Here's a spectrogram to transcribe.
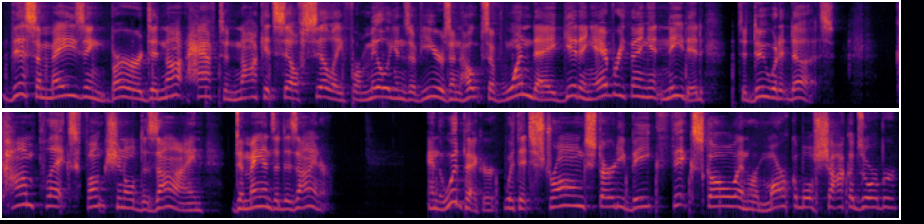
This amazing bird did not have to knock itself silly for millions of years in hopes of one day getting everything it needed to do what it does. Complex functional design demands a designer. And the woodpecker, with its strong, sturdy beak, thick skull, and remarkable shock absorber,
